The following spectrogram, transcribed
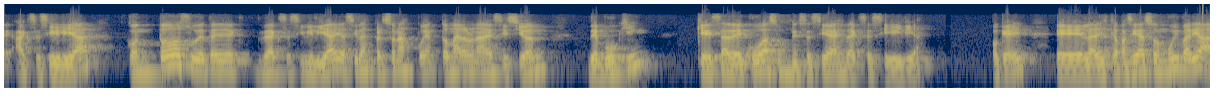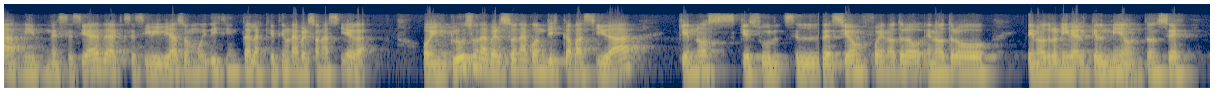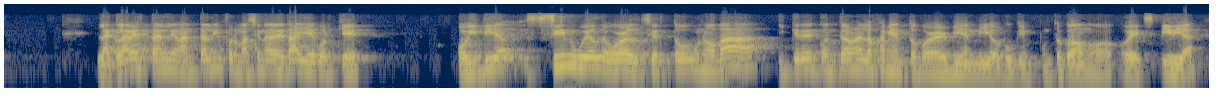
accesibilidad con todo su detalle de accesibilidad y así las personas pueden tomar una decisión de booking que se adecua a sus necesidades de accesibilidad. ¿Ok? Eh, las discapacidades son muy variadas, mis necesidades de accesibilidad son muy distintas a las que tiene una persona ciega o incluso una persona con discapacidad que, no, que su lesión fue en otro, en, otro, en otro nivel que el mío. Entonces, la clave está en levantar la información a detalle porque hoy día, sin Will the World, ¿cierto? Uno va y quiere encontrar un alojamiento por Airbnb o Booking.com o, Expedia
